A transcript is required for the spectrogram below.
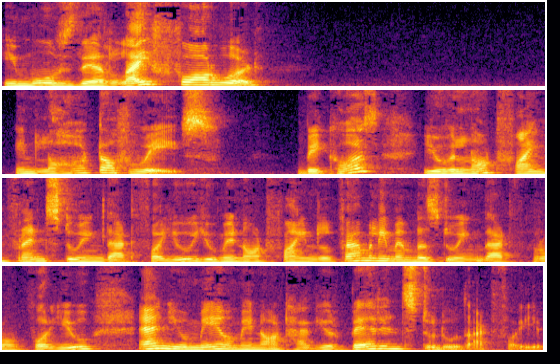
he moves their life forward in lot of ways. Because you will not find friends doing that for you you may not find family members doing that for, for you and you may or may not have your parents to do that for you.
